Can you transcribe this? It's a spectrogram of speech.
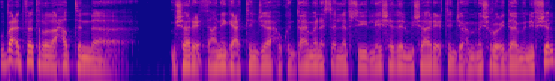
وبعد فترة لاحظت أن مشاريع ثانية قاعد تنجح وكنت دائما أسأل نفسي ليش هذه المشاريع تنجح ومشروعي دائما يفشل.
